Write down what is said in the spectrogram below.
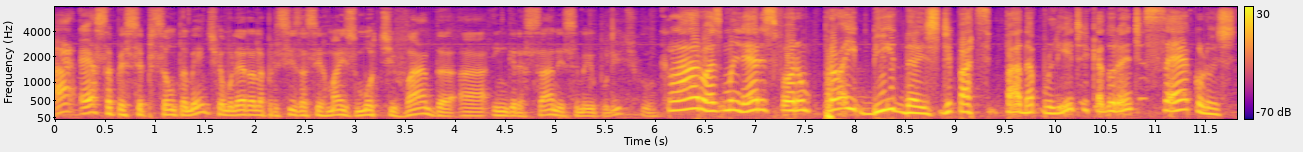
há essa percepção também de que a mulher ela precisa ser mais motivada a ingressar nesse meio político? Claro, as mulheres foram proibidas de participar da política durante séculos.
